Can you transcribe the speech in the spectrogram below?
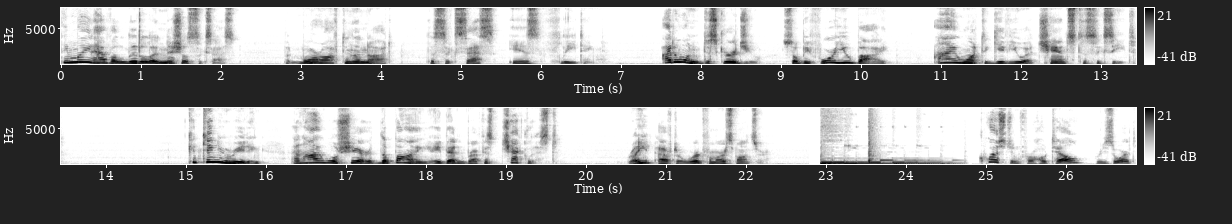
they might have a little initial success, but more often than not, the success is fleeting. I don't want to discourage you, so before you buy, I want to give you a chance to succeed. Continue reading, and I will share the Buying a Bed and Breakfast checklist right after a word from our sponsor. Question for hotel, resort,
